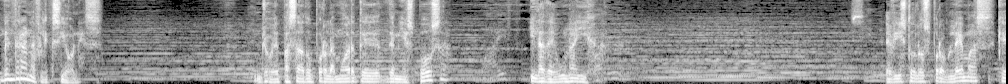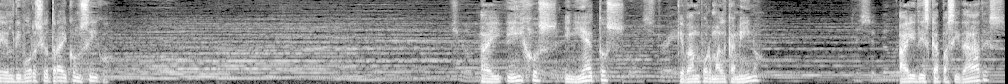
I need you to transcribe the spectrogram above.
Vendrán aflicciones. Yo he pasado por la muerte de mi esposa y la de una hija. He visto los problemas que el divorcio trae consigo. Hay hijos y nietos que van por mal camino. Hay discapacidades,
